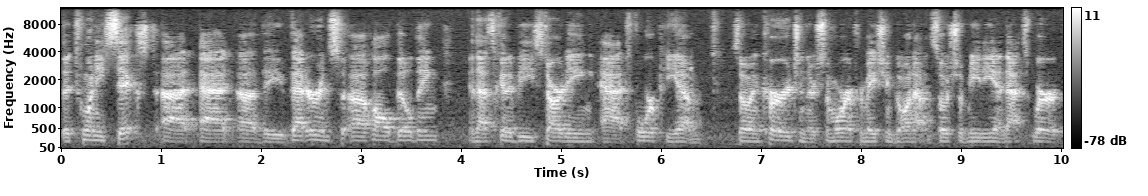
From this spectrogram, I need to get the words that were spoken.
the 26th uh, at uh, the Veterans uh, Hall building. And that's going to be starting at 4 p.m. So encourage, and there's some more information going out on social media. And that's where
